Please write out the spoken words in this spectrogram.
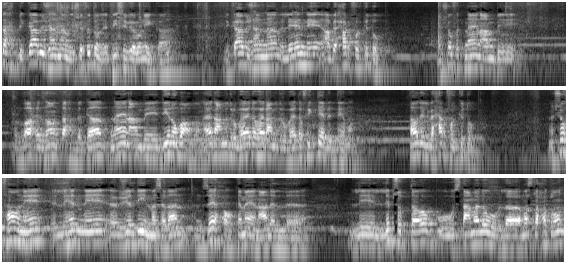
تحت بكعب جهنم اللي شافتهم القديسه فيرونيكا بكعب جهنم اللي هن عم بيحرفوا الكتب. نشوف اثنين عم بي نلاحظ هون تحت بالكعب اثنين عم بيدينوا بعضهم هذا عم يضرب هذا وهذا عم يضرب هذا وفي كتاب قدامهم. هذول اللي بيحرفوا الكتب. نشوف هون اللي هن رجال دين مثلا نزاحوا كمان عن اللي لبسوا الثوب واستعملوه لمصلحتهم.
